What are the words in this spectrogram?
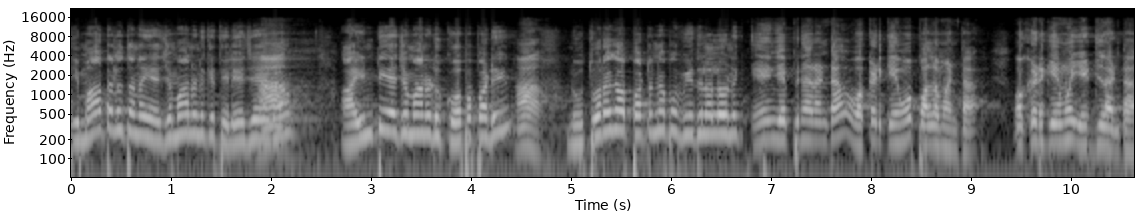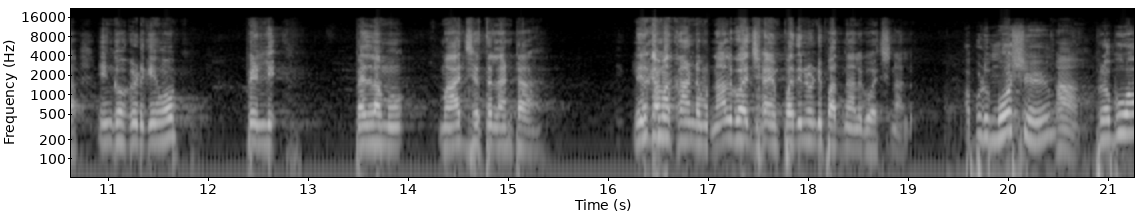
ఈ మాటలు తన యజమానునికి తెలియజేయగా ఆ. ఇంటి యజమానుడు కోపపడి ఆ. నువ్వు త్వరగా పట్టణపు వీధులలోని ఏం చెప్పినారంట ఒకడికేమో పొల్లమంట ఒకడికేమో ఎడ్లంట ఇంకొకడికేమో పెళ్ళి పెళ్ళము బాధ్యతలంట నిర్గమకాండము నాలుగో అధ్యాయం పది నుండి పద్నాలుగు వచనాలు అప్పుడు మోషే. ప్రభువా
